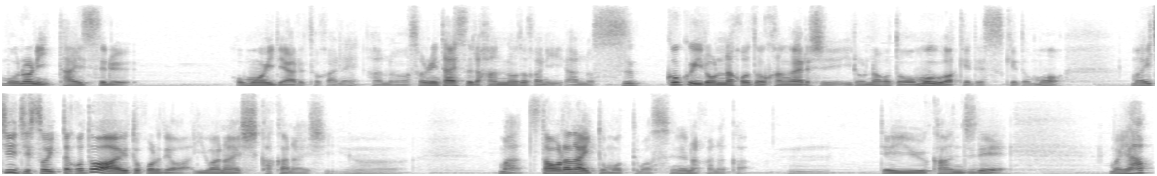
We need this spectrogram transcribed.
ものに対する思いであるとかねあのそれに対する反応とかにあのすっごくいろんなことを考えるしいろんなことを思うわけですけども、まあ、いちいちそういったことはああいうところでは言わないし書かないし、うん、まあ伝わらないと思ってますしねなかなか、うん、っていう感じで、まあ、やっ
